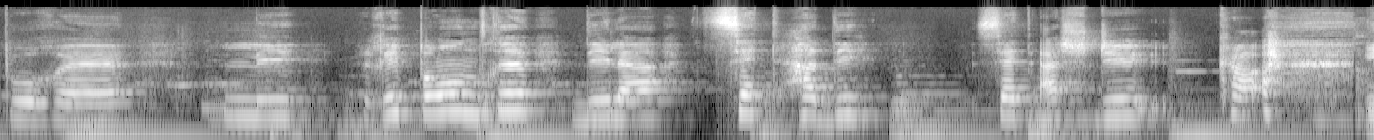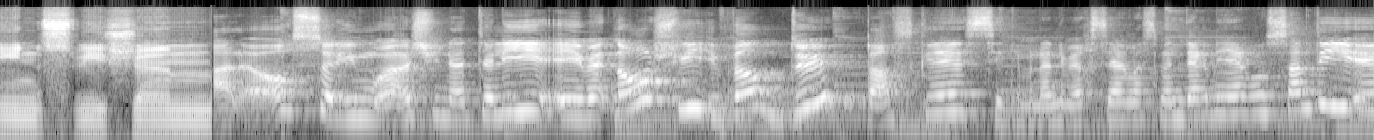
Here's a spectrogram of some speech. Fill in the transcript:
pour euh, les répondre de la 7HD, 7HD-K. Inzwischen. Alors, salut, moi je suis Nathalie et maintenant je suis 22 parce que c'était mon anniversaire la semaine dernière au samedi et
